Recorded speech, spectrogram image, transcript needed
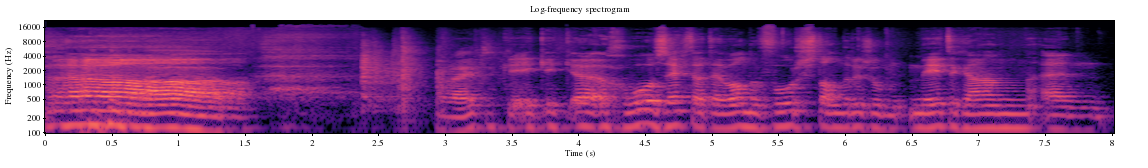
Ah. Alright. Oké, ik, ik eh, gewoon zeg dat hij wel een voorstander is om mee te gaan en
